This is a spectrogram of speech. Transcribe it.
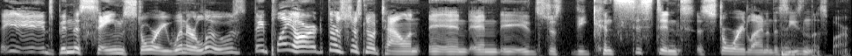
it's been the same story, win or lose. They play hard. There's just no talent, and, and it's just the consistent storyline of the hmm. season thus far.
